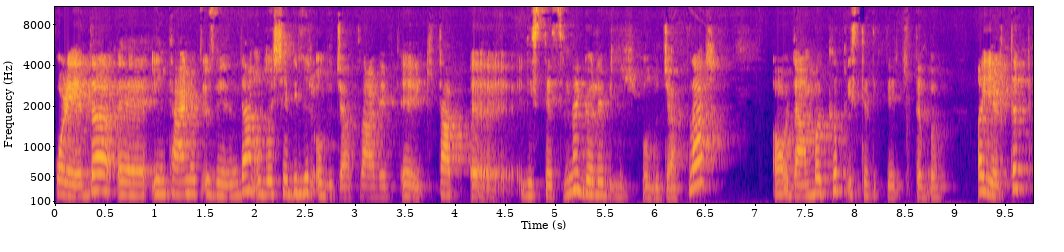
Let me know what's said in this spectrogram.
oraya da e, internet üzerinden ulaşabilir olacaklar ve e, kitap e, listesinde görebilir olacaklar. Oradan bakıp istedikleri kitabı ayırtıp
